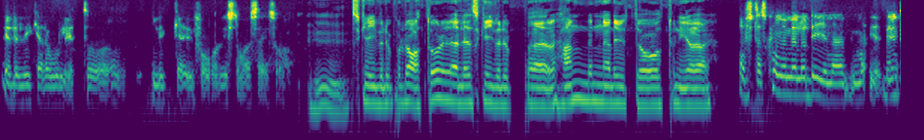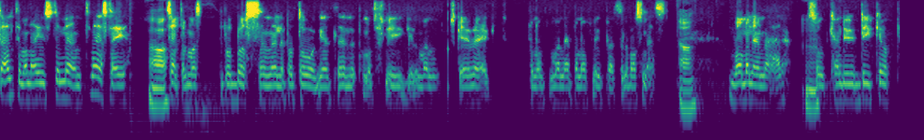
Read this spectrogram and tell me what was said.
är det lika roligt och lika euforiskt om man säger så. Mm. Skriver du på dator eller skriver du per hand när du är ute och turnerar? Oftast kommer melodierna, det är inte alltid man har instrument med sig. Ja. Till exempel man sitter på bussen eller på tåget eller på något flyg eller man ska iväg. På något, man är på någon flygplats eller vad som helst. Ja. Var man än är så kan ju dyka upp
